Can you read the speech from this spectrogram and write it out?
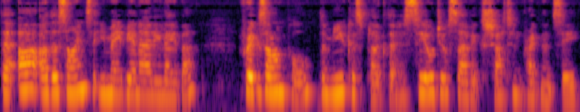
There are other signs that you may be in early labour. For example, the mucus plug that has sealed your cervix shut in pregnancy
